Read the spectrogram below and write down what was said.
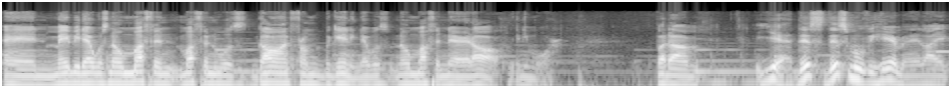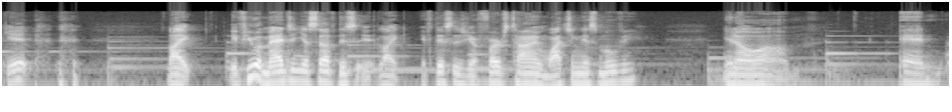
And maybe there was no muffin. Muffin was gone from the beginning. There was no muffin there at all anymore. But um yeah, this this movie here, man, like it like if you imagine yourself this like if this is your first time watching this movie, you know, um, and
